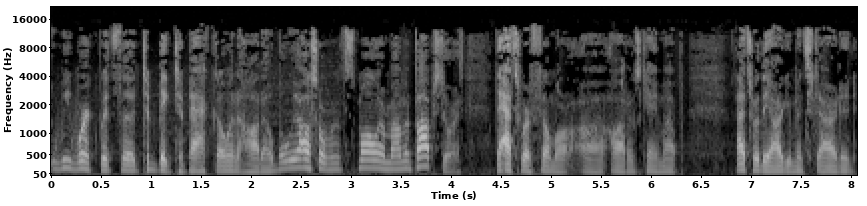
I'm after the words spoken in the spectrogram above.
we work with the to big tobacco and auto, but we also work with smaller mom and pop stores. That's where Fillmore uh, Autos came up. That's where the argument started.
